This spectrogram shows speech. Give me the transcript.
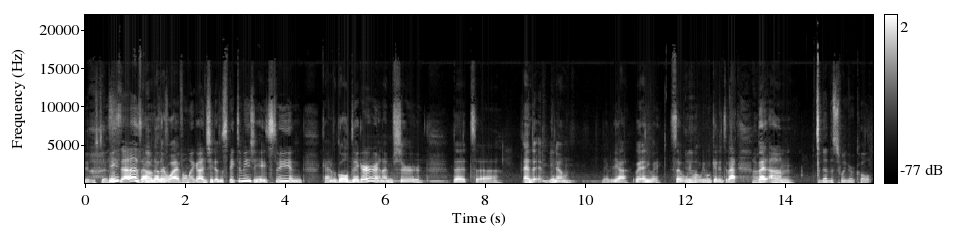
It was just He does have another wife. Oh my God, she doesn't speak to me. She hates me, and kind of a gold digger. And I'm sure that, uh, and you know, yeah. But anyway, so we won't we won't get into that. all But right. um, and then the swinger cult.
